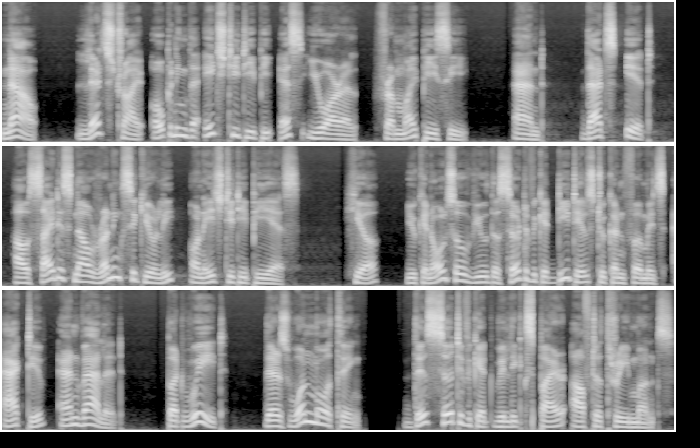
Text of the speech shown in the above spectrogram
Now, let's try opening the HTTPS URL from my PC. And that's it. Our site is now running securely on HTTPS. Here, you can also view the certificate details to confirm it's active and valid. But wait, there's one more thing. This certificate will expire after 3 months.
